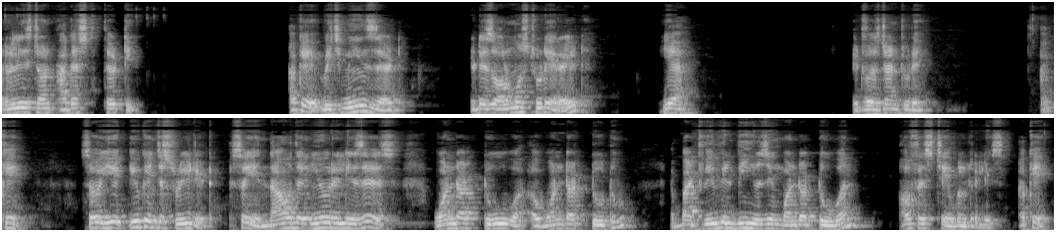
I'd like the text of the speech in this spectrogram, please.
released on august 30 okay? Which means that it is almost today right? Yeah. It was done today okay so you, you can just read it. So now the new release is 1.2 uh, 1.22 but we will be using 1.21 of a stable release. Okay.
